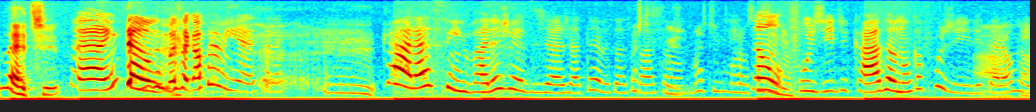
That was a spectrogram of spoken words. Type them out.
Leti. É, então, vai jogar pra mim essa, né? Cara, assim, várias vezes já, já teve essa Mas tu, situação. fugi, mas tu morava Não, sozinho. fugir de casa eu nunca fugi, Ah, literalmente.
